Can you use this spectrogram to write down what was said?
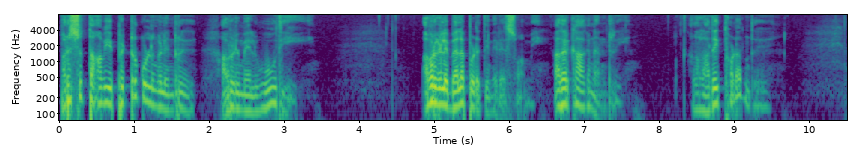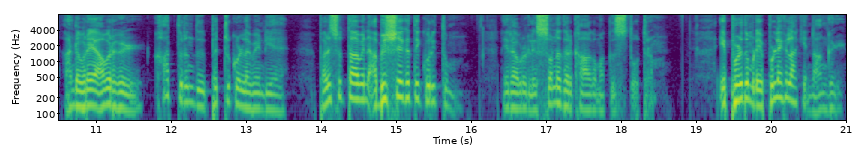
பரிசுத்த ஆவியை பெற்றுக்கொள்ளுங்கள் என்று அவர்கள் மேல் ஊதி அவர்களை பலப்படுத்தினரே சுவாமி. அதற்காக நன்றி. ஆனால் அதைத் தொடர்ந்து ஆண்டவரே அவர்கள் காத்திருந்து பெற்றுக்கொள்ள வேண்டிய பரிசுத்தாவின் அபிஷேகத்தை குறித்தும் நீர் அவர்களை சொன்னதற்காக மக்கு ஸ்தோத்திரம். இப்பொழுது உடைய பிள்ளைகளாகிய நாங்கள்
